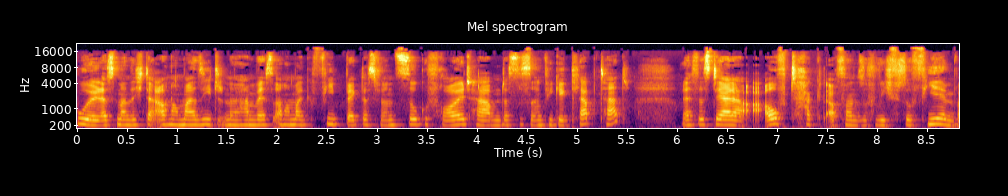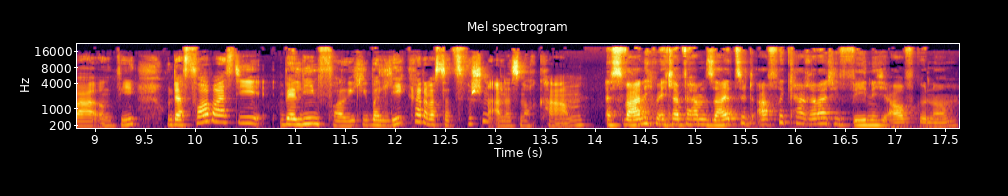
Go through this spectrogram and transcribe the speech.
cool, dass man sich da auch nochmal sieht. Und dann haben wir es auch nochmal gefeedback, dass wir uns so gefreut haben, dass es irgendwie geklappt hat. Und das ist der, der Auftakt auch von so, wie so vielen war irgendwie. Und davor war es die Berlin-Folge. Ich überlege gerade, was dazwischen alles noch kam. Es war nicht mehr, ich glaube, wir haben seit Südafrika relativ wenig aufgenommen.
